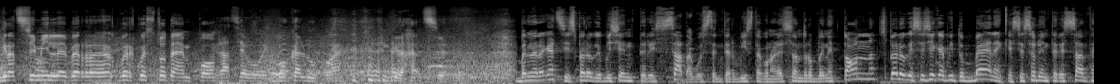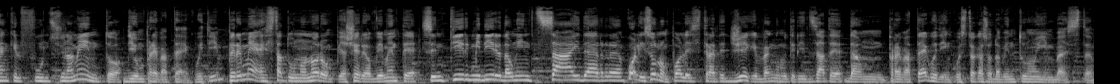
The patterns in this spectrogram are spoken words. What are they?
Grazie mille per, per questo tempo. Grazie a voi, bocca al lupo. Eh. Grazie. Bene ragazzi, spero che vi sia interessata questa intervista con Alessandro Benetton, spero che si sia capito bene, che sia stato interessante anche il funzionamento di un private equity. Per me è stato un onore e un piacere ovviamente sentirmi dire da un insider quali sono un po' le strategie che vengono utilizzate da un private equity, in questo caso da 21 Invest.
